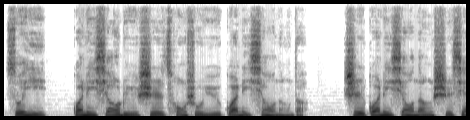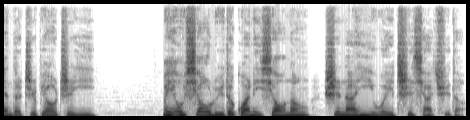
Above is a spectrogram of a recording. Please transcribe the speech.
所以，管理效率是从属于管理效能的，是管理效能实现的指标之一。没有效率的管理效能是难以维持下去的。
